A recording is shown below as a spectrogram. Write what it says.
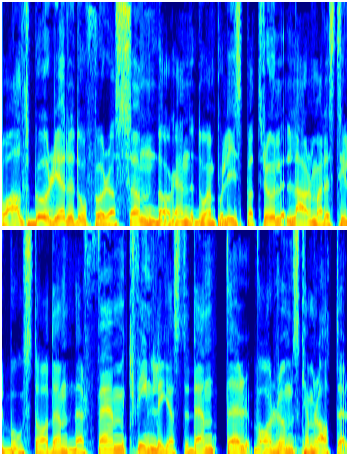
Och allt började då förra söndagen då en polispatrull larmades till bostaden där fem kvinnliga studenter var rumskamrater.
